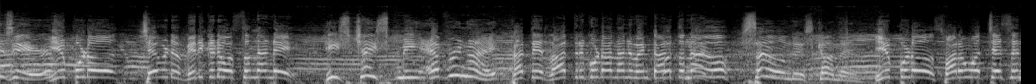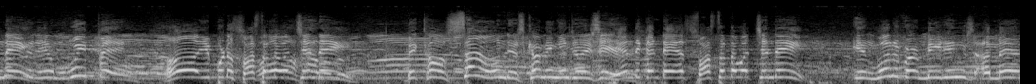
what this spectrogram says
his ear. ఇప్పుడు చెవిడు వినికిడి వస్తుందండి He's chased me every night. ప్రతి రాత్రి కూడా నన్ను వెంటాడుతున్నాడు sound is coming. ఇప్పుడు స్వరం వచ్చేసింది him weeping. ఓ ఇప్పుడు స్వస్థత Oh, వచ్చింది. Because sound is coming into his ear. ఎందుకంటే స్వస్థత వచ్చింది In one of our meetings, a man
